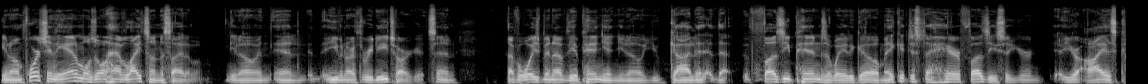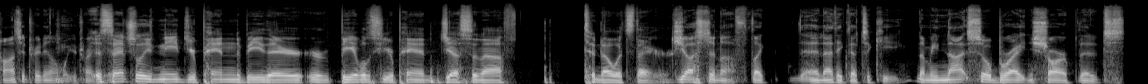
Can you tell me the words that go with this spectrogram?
you know, unfortunately, the animals don't have lights on the side of them, you know, and, and even our 3D targets. And I've always been of the opinion, you know, you've got to, that fuzzy pin's the way to go. Make it just a hair fuzzy so your your eye is concentrating on what you're trying to essentially need your pin to be there or be able to see your pin just enough to know it's there. Just enough, like, and I think that's a key. I mean, not so bright and sharp that it's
